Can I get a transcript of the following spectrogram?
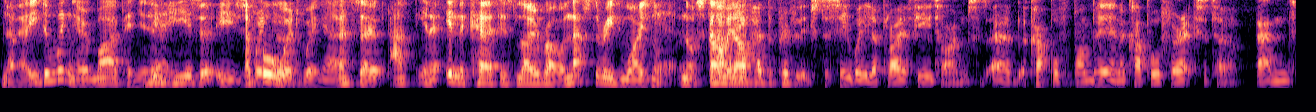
No, he's a winger in my opinion. Yeah, he is a he's a, a winger. forward winger. So um, you know, in the Curtis Lowe role, and that's the reason why he's not not And starting. I mean, I've had the privilege to see Wheeler play a few times, uh, a couple for Pompey and a couple for Exeter, and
